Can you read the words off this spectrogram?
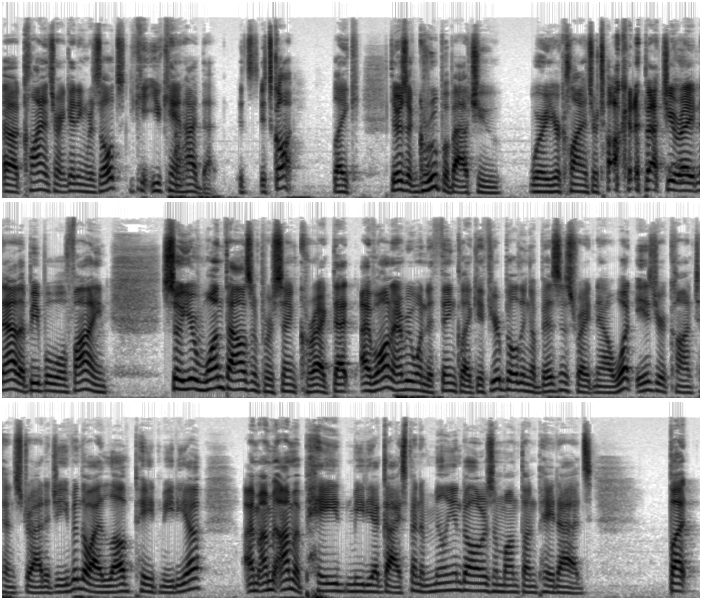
uh, clients aren't getting results, you can't, you can't hide that. It's it's gone. Like there's a group about you where your clients are talking about you right now that people will find. So you're 1000% correct. That I want everyone to think like if you're building a business right now, what is your content strategy? Even though I love paid media, I'm, I'm, I'm a paid media guy. I spend a million dollars a month on paid ads. But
